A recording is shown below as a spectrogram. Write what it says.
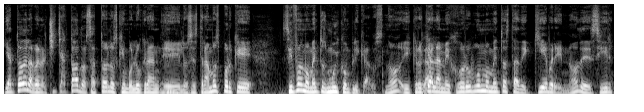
y a toda la bueno, chicha, a todos, a todos los que involucran eh, los estramos, porque sí fueron momentos muy complicados, ¿no? Y creo que a lo mejor hubo un momento hasta de quiebre, ¿no? De decir,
